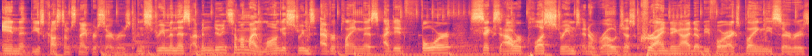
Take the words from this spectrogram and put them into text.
in these custom sniper servers. I've Been streaming this. I've been doing some of my longest streams ever playing this. I did four six hour plus streams in a row just grinding IW4X playing these servers.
